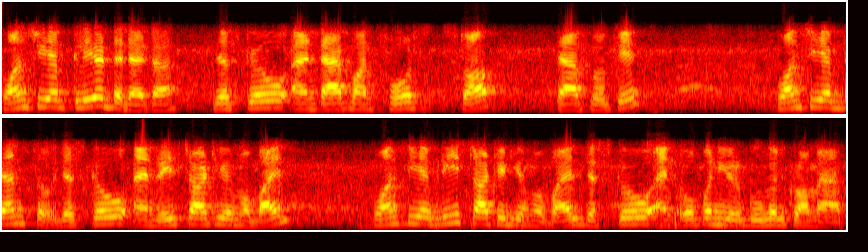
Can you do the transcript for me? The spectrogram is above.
once you have cleared the data just go and tap on force stop tap ok once you have done so just go and restart your mobile once you have restarted your mobile just go and open your google chrome app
